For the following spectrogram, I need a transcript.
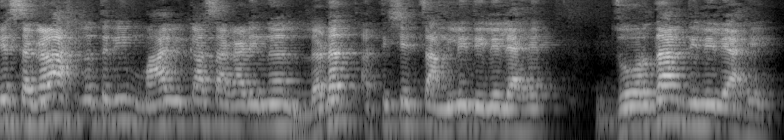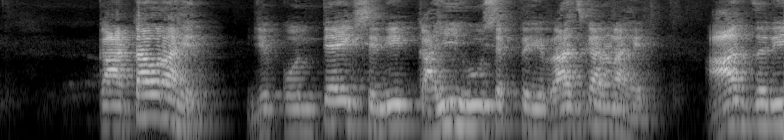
हे सगळं असलं तरी महाविकास आघाडीनं लढत अतिशय चांगली दिलेली आहे जोरदार दिलेली आहे. काटावर आहेत जे कोणत्याही क्षणी काही होऊ शकतं हे राजकारण आहे. आज जरी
